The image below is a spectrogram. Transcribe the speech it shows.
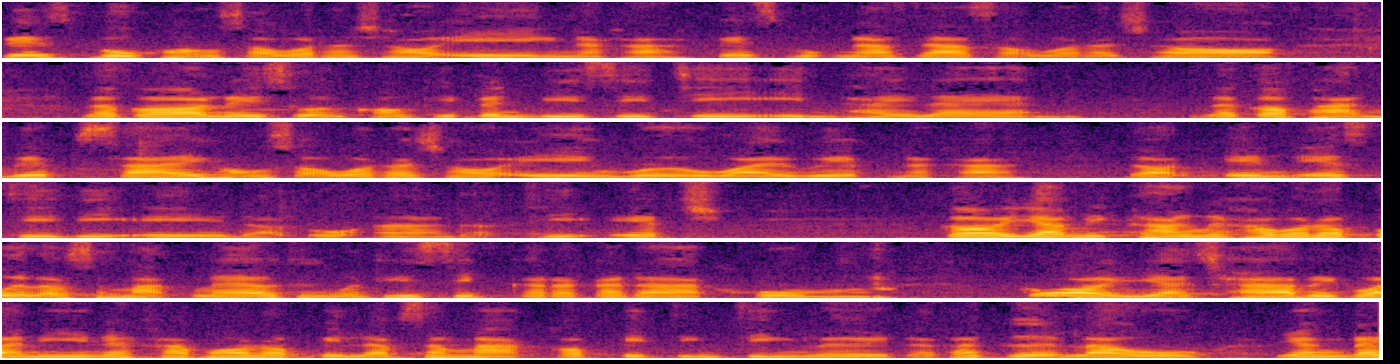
Facebook ของสวทชเองนะคะ Facebook n a s d a สวทช แล้วก็ในส่วนของที่เป็น BCG in Thailand แล้วก็ผ่านเว็บไซต์ของ สวทชเอง w w w นะคะ nstda.or.th ก็ย้ำอีกครั้งนะคะว่าเราเปิดรับสมัครแล้วถึงวันที่ 10 กรกฎาคม ก็อย่าช้าไปกว่านี้นะคะเพราะเราปิดรับสมัครก็ปิดจริง ๆ เลย แต่ถ้าเกิดเรายังได้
